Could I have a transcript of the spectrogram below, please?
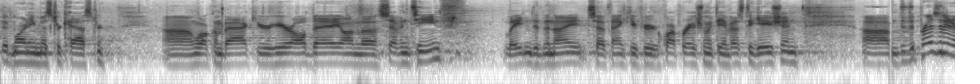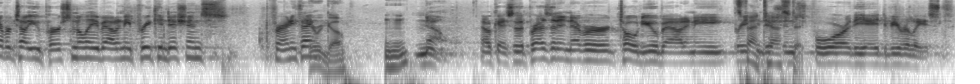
Good morning, Mr. Castor. Uh, welcome back. You're here all day on the 17th, late into the night, so thank you for your cooperation with the investigation. Um, did the president ever tell you personally about any preconditions for anything? Here we go. No. Okay, so the president never told you about any preconditions fantastic. for the aid to be released.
